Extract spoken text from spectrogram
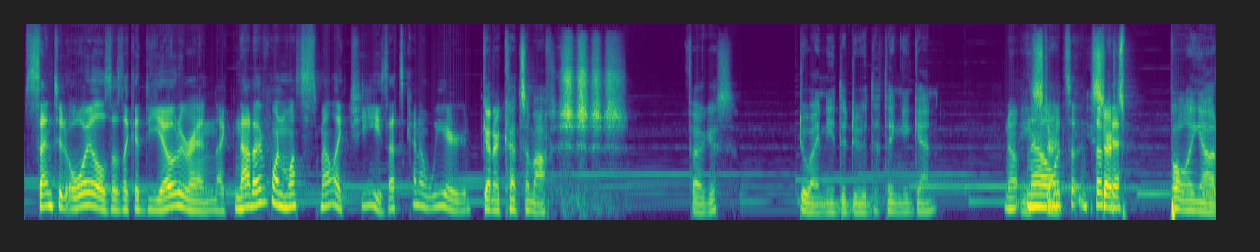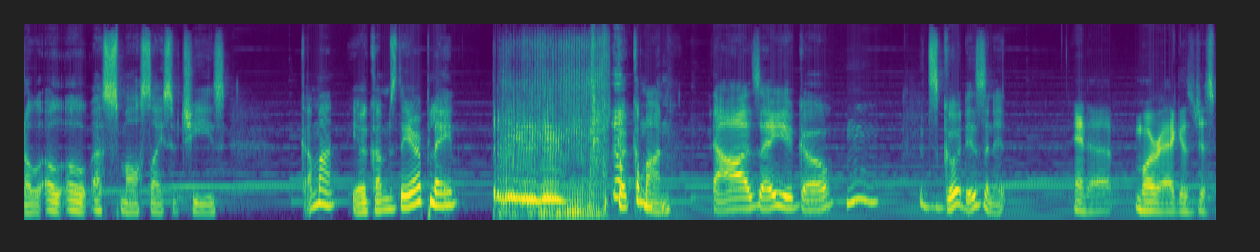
scented oils as like a deodorant. Like not everyone wants to smell like cheese. That's kind of weird. Gonna cut some off. Shh, shh, shh. Fergus, do I need to do the thing again? No, He no, start- it's, he it's starts okay. pulling out a, a, a, a small slice of cheese. Come on, here comes the airplane. Oh, come on. Ah, there you go. Hmm, It's good, isn't it? And uh, Morag is just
